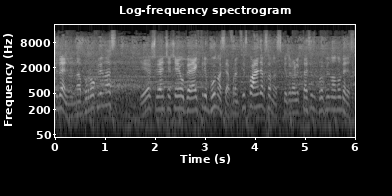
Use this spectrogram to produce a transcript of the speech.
švelnina Bruklinas. Ir švenčia čia jau beveik tribūnose. Francisko Andersonas, 14 Bruklino numeris.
